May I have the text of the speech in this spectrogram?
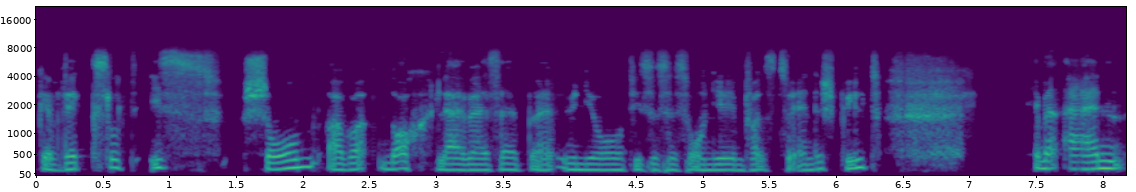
gewechselt ist schon, aber noch leihweise bei Union diese Saison jedenfalls zu Ende spielt. Ich meine, ein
